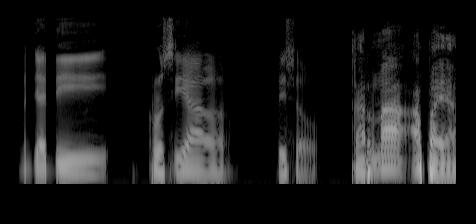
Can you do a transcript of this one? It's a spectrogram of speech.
menjadi krusial show Karena apa ya?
